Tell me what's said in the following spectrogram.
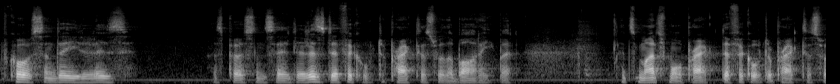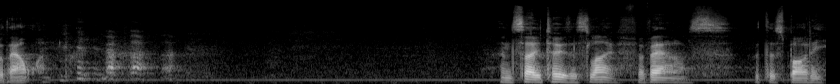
of course, indeed, it is, this person said, it is difficult to practice with a body, but it's much more pra- difficult to practice without one. And so, too, this life of ours with this body.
